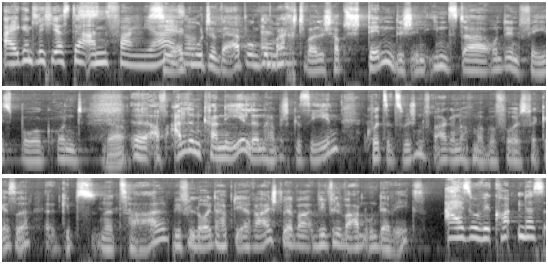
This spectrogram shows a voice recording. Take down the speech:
eigentlich erst der Anfang, ja. Sehr also, gute Werbung ähm, gemacht, ähm, weil ich habe ständig in Insta und in Facebook und ja. äh, auf allen Kanälen habe ich gesehen. Kurze Zwischenfrage nochmal, bevor ich es vergesse. Äh, Gibt es eine Zahl? Wie viele Leute habt ihr erreicht? Wer war, wie viele waren unterwegs? Also wir konnten das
